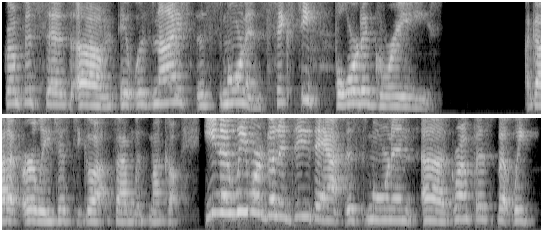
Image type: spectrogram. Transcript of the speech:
Grumpus says um, it was nice this morning, 64 degrees. I got up early just to go outside with my car. You know, we were going to do that this morning, uh, Grumpus, but we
